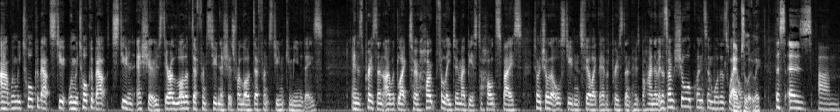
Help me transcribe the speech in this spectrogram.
Uh, when we talk about stu- when we talk about student issues, there are a lot of different student issues for a lot of different student communities. And as president, I would like to hopefully do my best to hold space to ensure that all students feel like they have a president who's behind them. And as I'm sure Quintin would as well. Absolutely. This is um,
